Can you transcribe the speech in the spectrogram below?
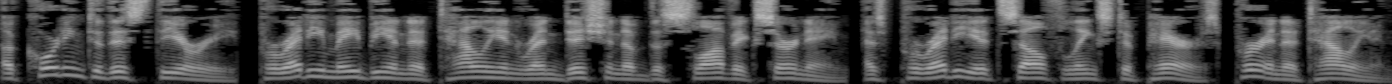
According to this theory, Peretti may be an Italian rendition of the Slavic surname, as Peretti itself links to pears per in Italian.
